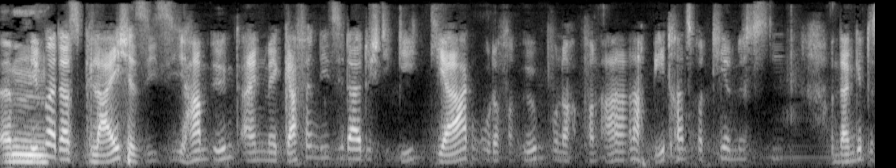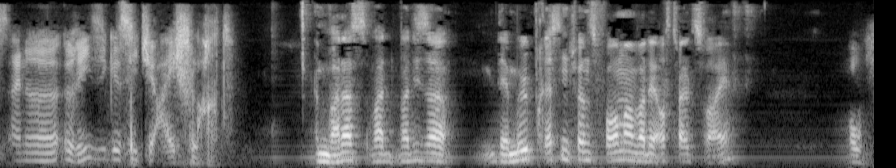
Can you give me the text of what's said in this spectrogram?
ähm, immer das Gleiche. Sie, sie haben irgendeinen MacGuffin, den sie da durch die Gegend jagen oder von irgendwo nach, von A nach B transportieren müssten. Und dann gibt es eine riesige CGI-Schlacht. ähm, war das, war, war dieser, der Müllpressen-Transformer, war der aus Teil 2? Oh.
